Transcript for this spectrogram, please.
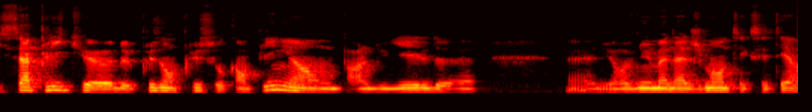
s'appliquent de plus en plus au camping. Hein. On parle du yield, du revenu management, etc.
